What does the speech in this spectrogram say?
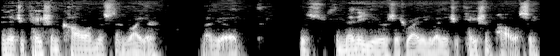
an education columnist and writer. I uh, was for many years was writing about education policy.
